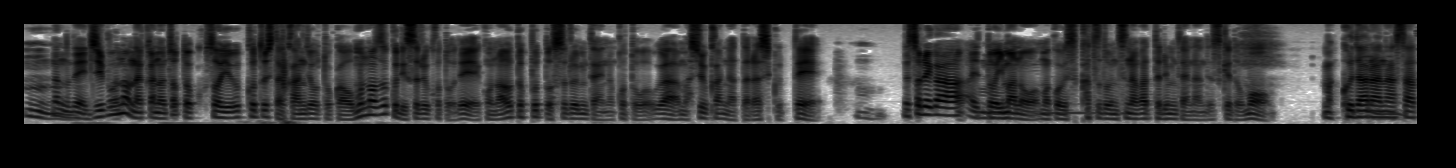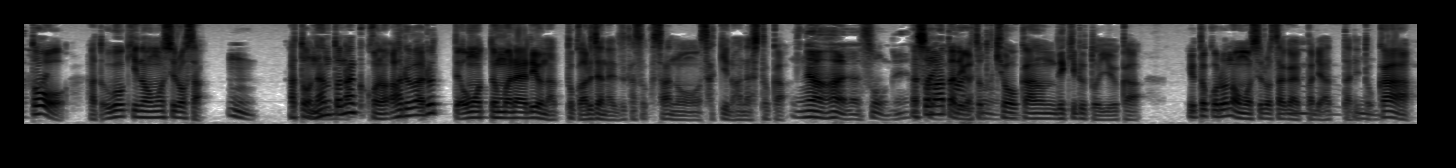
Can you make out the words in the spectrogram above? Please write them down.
うん。なので、自分の中のちょっとそういう鬱屈した感情とかをものづくりすることで、このアウトプットするみたいなことが、まあ習慣になったらしくて、で、それが、えっと、うん今の、まあ、こういう活動につながってるみたいなんですけども、まあ、くだらなさと、あと動きの面白さ。うん。あと、うん。なんとなくこのあるあるって思ってもらえるようなとこあるじゃないですか、そこさ、あの、さっきの話とか。いや、はいはい、そうね。そのあたりがちょっと共感できるというか、いうところの面白さがやっぱりあったりとか、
